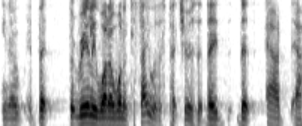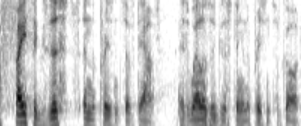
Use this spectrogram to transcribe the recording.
you know. But but really, what I wanted to say with this picture is that they, that our our faith exists in the presence of doubt as well as existing in the presence of God.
